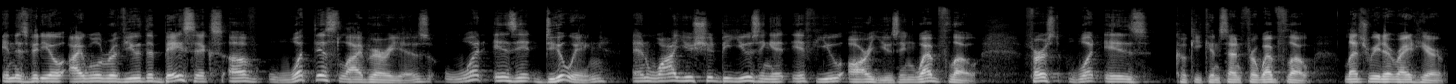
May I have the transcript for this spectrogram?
In this video, I will review the basics of what this library is, what is it doing, and why you should be using it if you are using Webflow. First, what is cookie consent for Webflow? Let's read it right here.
